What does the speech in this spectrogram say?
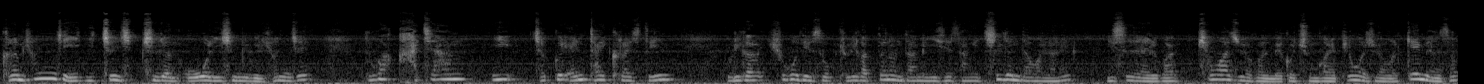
그럼 현재 2017년 5월 26일 현재 누가 가장 이 적글 엔타이 크라이스트인 우리가 휴고돼서 교회가 떠난 다음에 이 세상에 7년 다환란에 이스라엘과 평화조약을 맺고 중간에 평화조약을 깨면서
